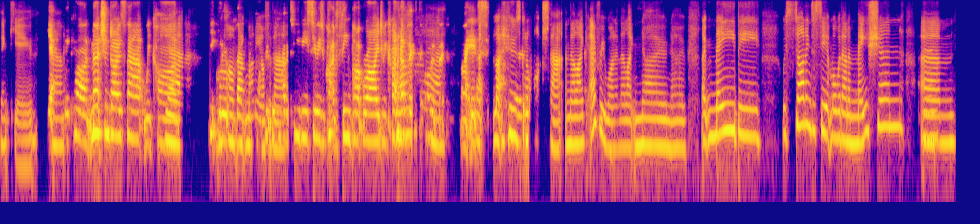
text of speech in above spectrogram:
thank you yeah um, we can't merchandise that we can't yeah we can't make money off of that. We can't have a TV series. We can't have a theme park ride. We can't have this. Like it's like, like who's gonna watch that? And they're like everyone, and they're like no, no. Like maybe we're starting to see it more with animation. Mm. Um,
